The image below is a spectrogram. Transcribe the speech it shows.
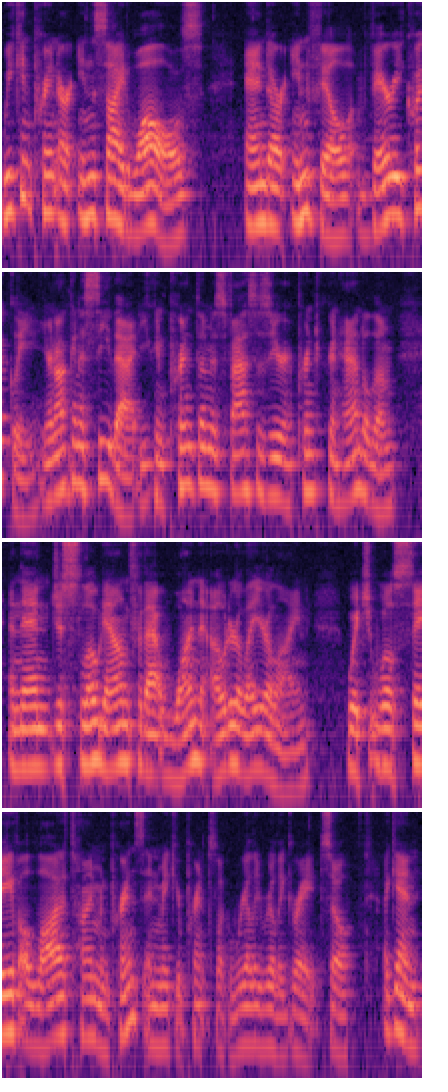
we can print our inside walls and our infill very quickly. You're not going to see that. You can print them as fast as your printer can handle them and then just slow down for that one outer layer line, which will save a lot of time in prints and make your prints look really, really great. So again,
